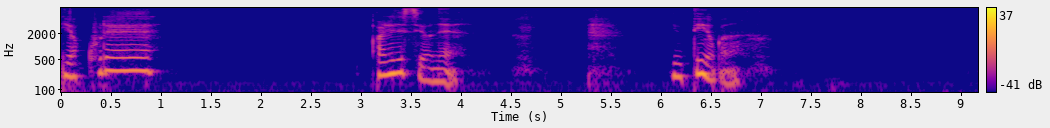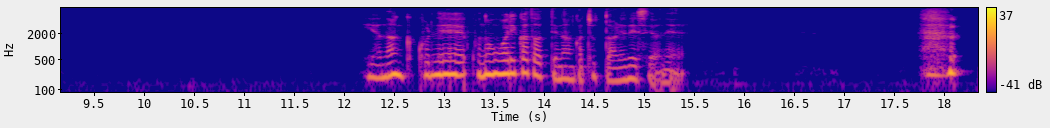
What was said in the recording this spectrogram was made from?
いやこれあれですよね 言っていいのかな？いやなんかこれでこの終わり方ってなんかちょっとあれですよね。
